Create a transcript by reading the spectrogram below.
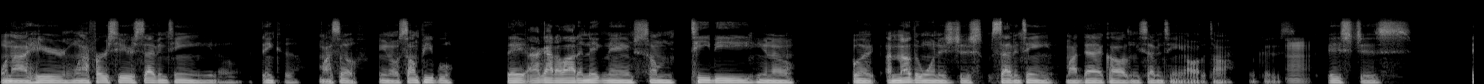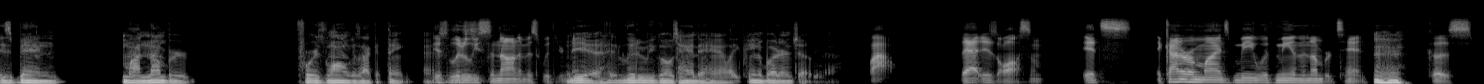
when I hear when I first hear 17, you know, I think of myself. You know, some people they I got a lot of nicknames, some TB, you know, but another one is just 17. My dad calls me 17 all the time because Mm. it's just it's been my number for as long as I could think. man. It's literally synonymous with your name. yeah, it literally goes hand in hand like peanut butter and jelly, man. Wow. That is awesome. It's it kind of reminds me with me and the number 10 Mm-hmm. because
